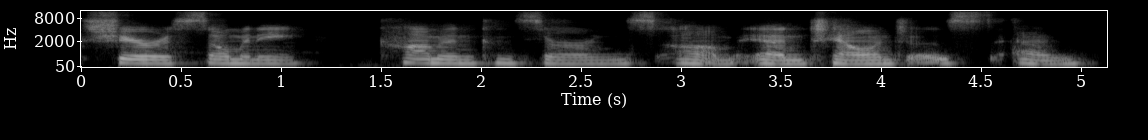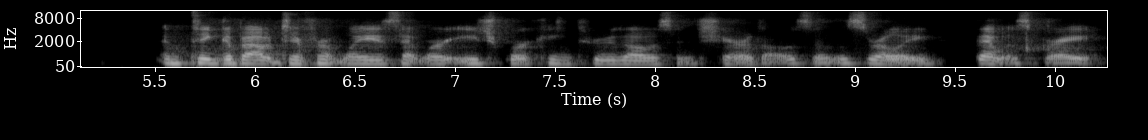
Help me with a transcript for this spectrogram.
share so many common concerns um, and challenges and and think about different ways that we're each working through those and share those. It was really, that was great.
